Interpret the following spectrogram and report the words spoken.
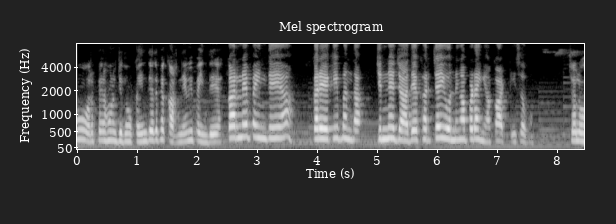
ਹੋਰ ਫਿਰ ਹੁਣ ਜਦੋਂ ਕਹਿੰਦੇ ਤੇ ਫਿਰ ਕਰਨੇ ਵੀ ਪੈਂਦੇ ਆ। ਕਰਨੇ ਪੈਂਦੇ ਆ। ਕਰੇ ਕੀ ਬੰਦਾ? ਜਿੰਨੇ ਜ਼ਿਆਦੇ ਖਰਚੇ ਹੀ ਓਨੀਆਂ ਪੜ੍ਹਾਈਆਂ ਘੱਟ ਹੀ ਸਗੋਂ ਚਲੋ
